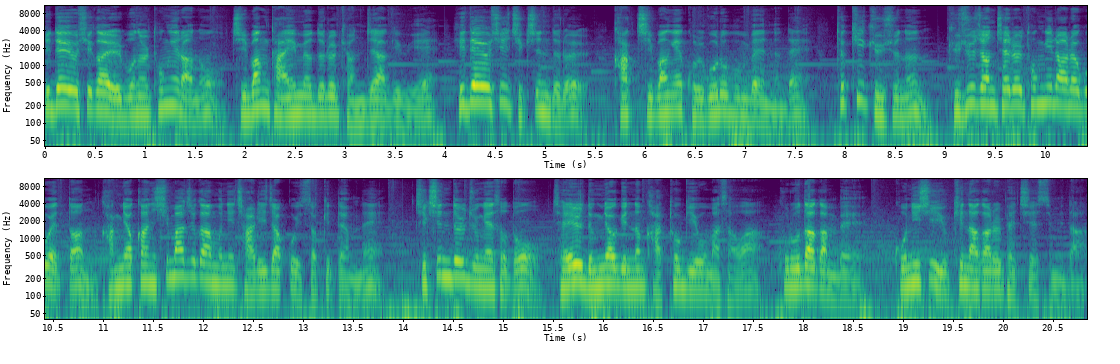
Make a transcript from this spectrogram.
히데요시가 일본을 통일한 후 지방 다이묘들을 견제하기 위해 히데요시 직신들을 각 지방에 골고루 분배했는데 특히 규슈는 규슈 전체를 통일하려고 했던 강력한 시마즈 가문이 자리 잡고 있었기 때문에 직신들 중에서도 제일 능력 있는 가토 기요마사와 구로다 간베, 고니시 유키나가를 배치했습니다.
